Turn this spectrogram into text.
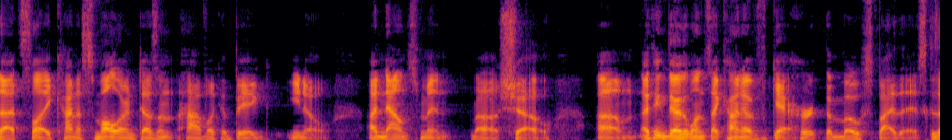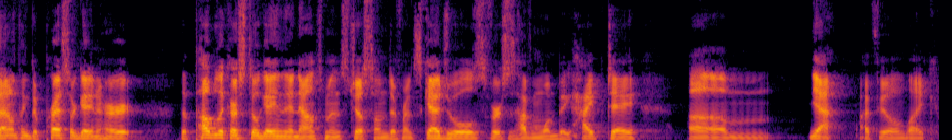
that's like kind of smaller and doesn't have like a big, you know, announcement uh, show." Um, I think they're the ones that kind of get hurt the most by this because I don't think the press are getting hurt. The public are still getting the announcements just on different schedules versus having one big hype day. Um, yeah, I feel like,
